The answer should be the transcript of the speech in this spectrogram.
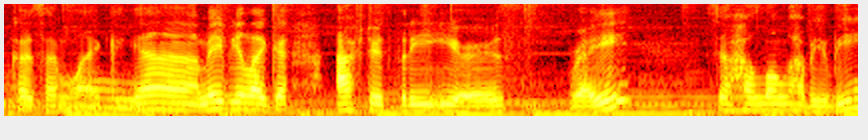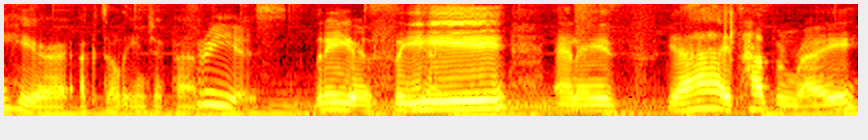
Because I'm like, Oh. yeah, maybe like uh, after three years, right? So how long have you been here actually in Japan? Three years. Three years, see? And it's, yeah, it's happened, right?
